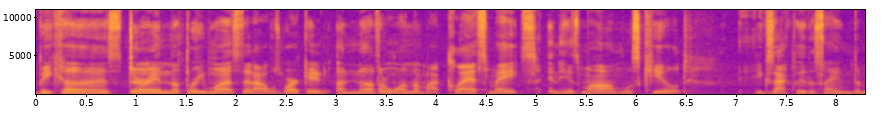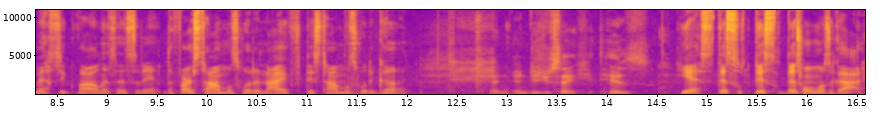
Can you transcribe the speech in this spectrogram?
Because during the three months that I was working, another one of my classmates and his mom was killed exactly the same domestic violence incident. The first time was with a knife. This time was with a gun. And and did you say his? Yes, this this this one was a guy.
